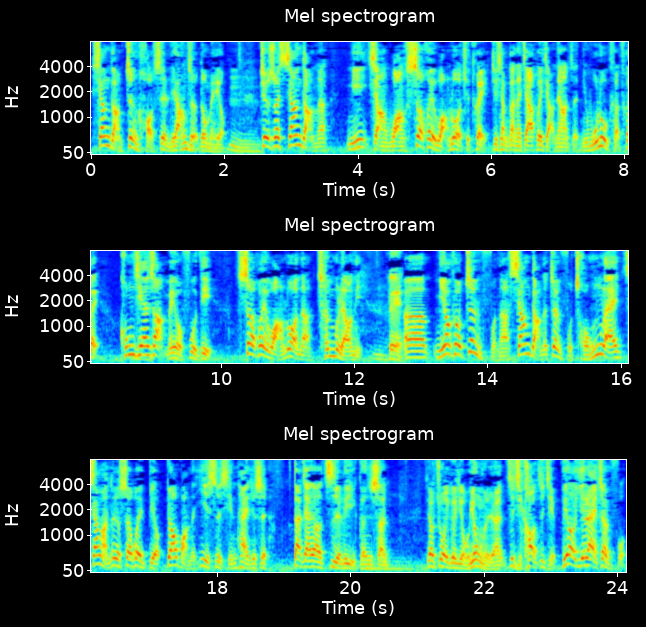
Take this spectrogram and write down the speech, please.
香港正好是两者都没有。嗯，就是说香港呢，你想往社会网络去退，就像刚才家辉讲那样子，你无路可退，空间上没有腹地。社会网络呢撑不了你，对，呃，你要靠政府呢。香港的政府从来，香港这个社会标标榜的意识形态就是，大家要自力更生，要做一个有用的人，自己靠自己，不要依赖政府。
